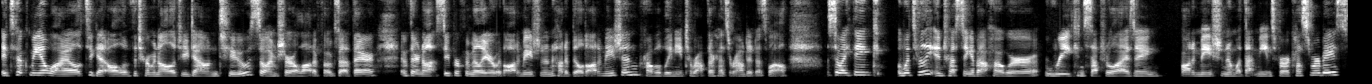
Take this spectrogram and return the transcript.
it took me a while to get all of the terminology down too. So I'm sure a lot of folks out there, if they're not super familiar with automation and how to build automation, probably need to wrap their heads around it as well. So I think what's really interesting about how we're reconceptualizing automation and what that means for our customer base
